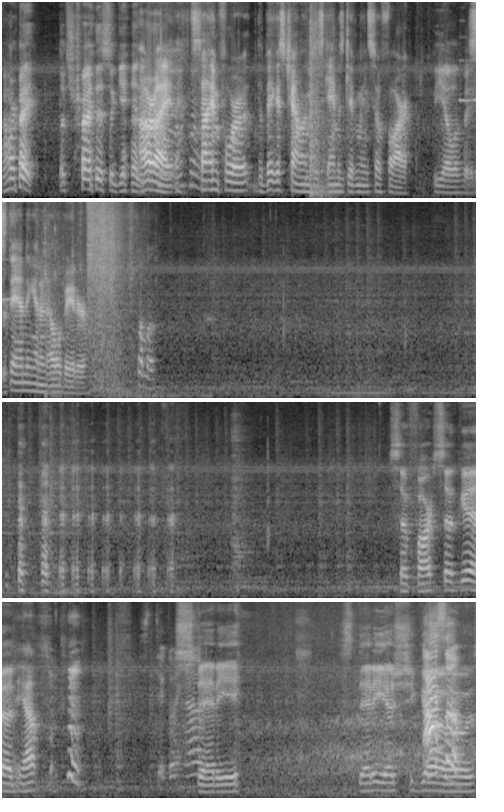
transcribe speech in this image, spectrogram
All right, let's try this again. All right, oh. it's time for the biggest challenge this game has given me so far: The elevator. standing in an elevator. Vamos. so far, so good. Yep. Still going up. Steady. Steady as she Awesome.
